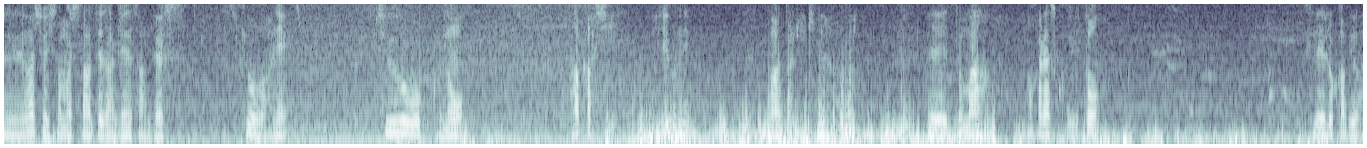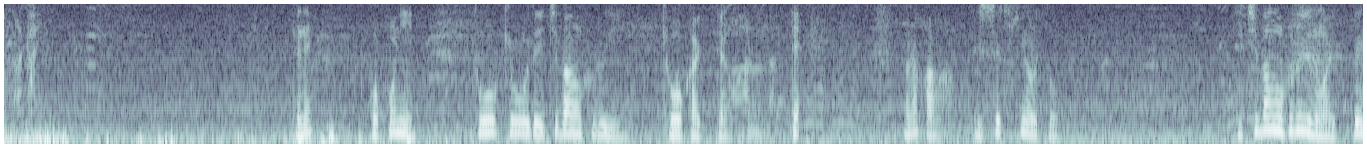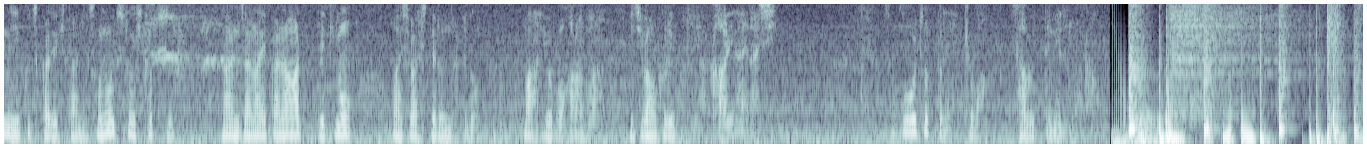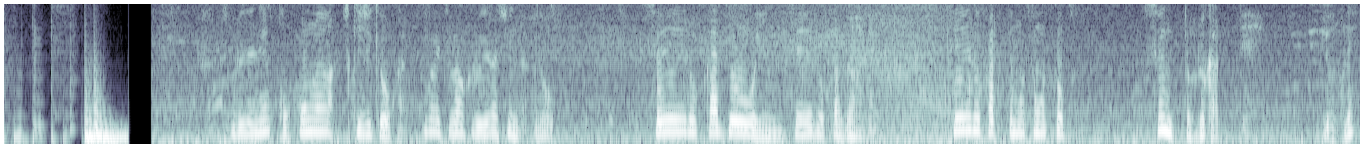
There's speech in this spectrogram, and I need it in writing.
えー、和州下町探偵団源さんです。今日はね中央区の明石入船の辺りに来てるのかえっ、ー、とまあ分かりやすく言うと聖路加病院の辺り。でねここに東京で一番古い教会っていうのがあるんだって。なんか一説によると一番古いのはいっぺんにいくつかできたんでそのうちの一つなんじゃないかなって気もわしはしてるんだけどまあよくわからんが一番古いことには変わりないらしい。そこをちょっとね今日は探ってみるのだ。それでねここが築地教会。ここが一番古いらしいんだけど聖路加病院聖路加ガーデン。聖路加ってもともとセントルカっていうのね。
